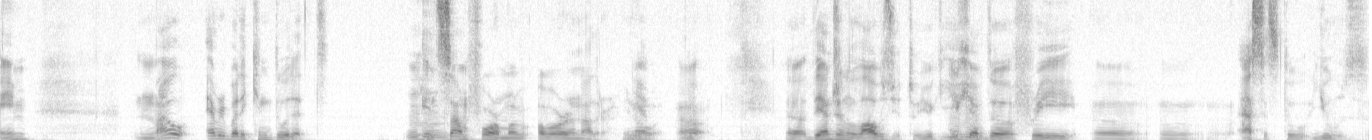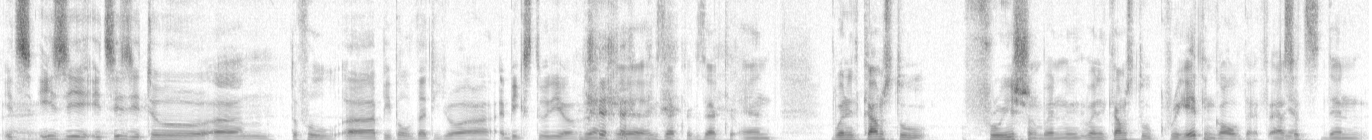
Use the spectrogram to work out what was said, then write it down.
game. Now everybody can do that in Mhm. some form of, or another. You know, uh, uh, the engine allows you to. You you Mhm. have the free uh, uh, assets to use. It's and- easy. It's easy to um, to fool uh, people that you are a big studio. yeah, yeah, exactly, exactly. And when it comes to fruition, when it, when it comes to creating all that assets, then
